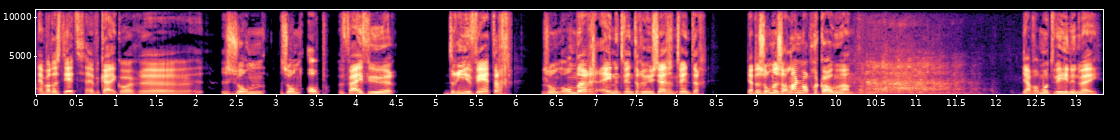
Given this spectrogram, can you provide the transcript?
En wat is dit? Even kijken hoor. Uh, zon, zon op 5 uur 43. Zon onder 21 uur 26. Ja, de zon is al lang opgekomen, man. Ja, wat moeten we hier nu mee?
